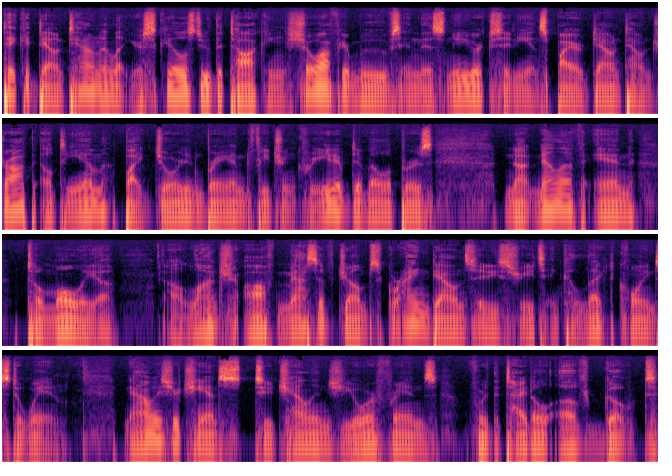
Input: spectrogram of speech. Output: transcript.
Take it downtown and let your skills do the talking. Show off your moves in this New York City inspired downtown drop LTM by Jordan Brand, featuring creative developers Notnellaf and Tollmolia. Uh, launch off massive jumps, grind down city streets, and collect coins to win. Now is your chance to challenge your friends for the title of GOAT.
